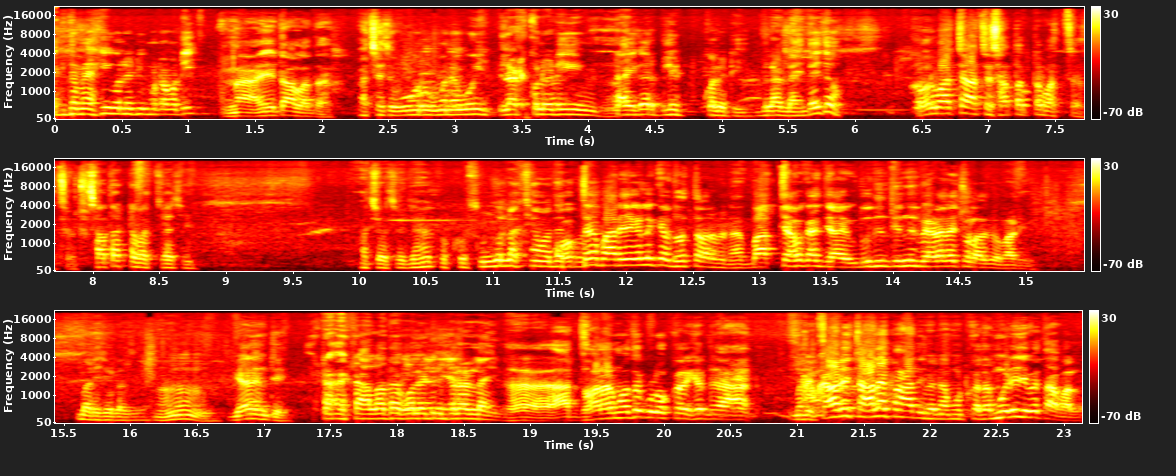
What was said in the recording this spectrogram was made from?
একদম একই কোয়ালিটি মোটামুটি? না এটা আলাদা। আচ্ছা আচ্ছা ওর মানে ওই blood quality tiger bleed quality blood line তাই তো? ওর বাচ্চা আছে সাত আটটা বাচ্চা আছে। সাত আটটা বাচ্চা আছে। আচ্ছা আচ্ছা যাই হোক খুব সুন্দর লাগছে আমাদের। বাড়ি গেলে কেউ ধরতে পারবে না। বাচ্চা হোক আর যাই হোক, দুদিন তিন দিন বেড়ালে চলে আসবে বাড়ি। বাড়ি চলে আসবে। হুম গ্যারেন্টি একটা একটা আলাদা কোয়ালিটির ব্লাড লাইন হ্যাঁ আর ধরার মতো লোক এখানে? আর- মানে কারে চালে পা দিবে না মোট কথা। মরে যাবে তা ভালো।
